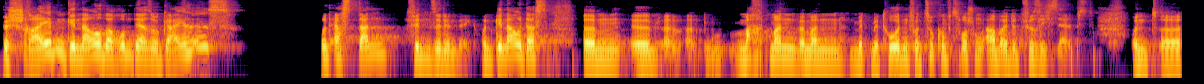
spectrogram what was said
beschreiben genau, warum der so geil ist und erst dann finden sie den Weg. Und genau das ähm, äh, macht man, wenn man mit Methoden von Zukunftsforschung arbeitet, für sich selbst. Und äh,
